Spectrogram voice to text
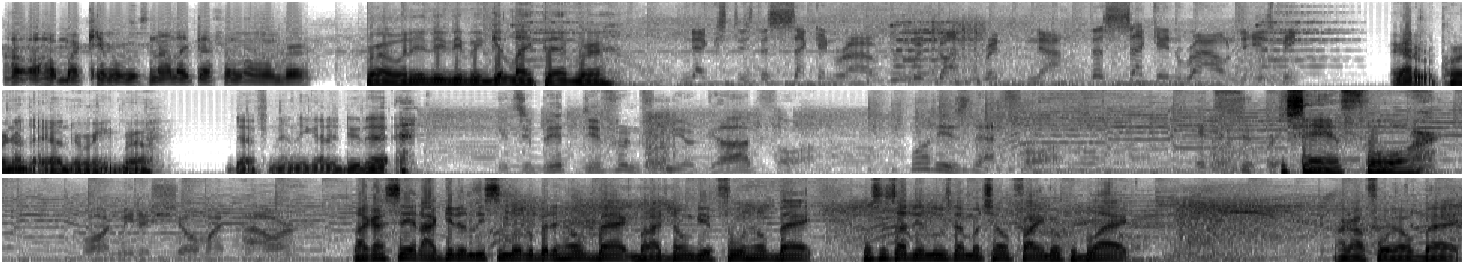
I, I hope my camera was not like that for long, bro. Bro, when did it even get like that, bro? Next is the second round. We've gotten written now. The second round is be I gotta record another Elden Ring, bro. Definitely gotta do that. It's a bit different from your god form. What is that form? It's Super Saiyan four. Want me to show my power? Like I said, I get at least a little bit of health back, but I don't get full health back. But since I didn't lose that much health fighting Goku Black, I got full health back.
